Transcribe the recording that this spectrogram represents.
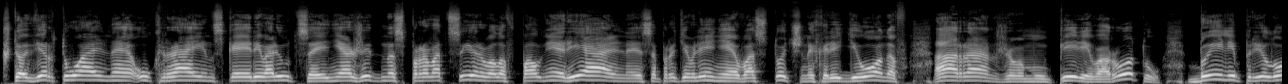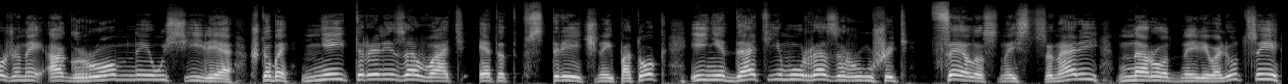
что виртуальная украинская революция неожиданно спровоцировала вполне реальное сопротивление восточных регионов оранжевому перевороту, были приложены огромные усилия, чтобы нейтрализовать этот встречный встречный поток и не дать ему разрушить целостный сценарий народной революции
